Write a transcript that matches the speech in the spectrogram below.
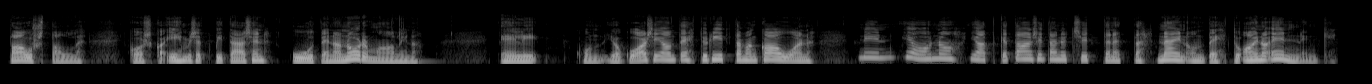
taustalle, koska ihmiset pitää sen uutena normaalina. Eli kun joku asia on tehty riittävän kauan, niin joo, no jatketaan sitä nyt sitten, että näin on tehty aina ennenkin.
